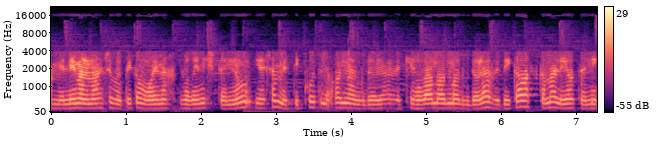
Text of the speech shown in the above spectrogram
עמלים על משהו ופתאום רואים איך דברים השתנו, יש שם מתיקות מאוד מאוד גדולה וקרבה מאוד מאוד גדולה, ובעיקר הסכמה להיות אני.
